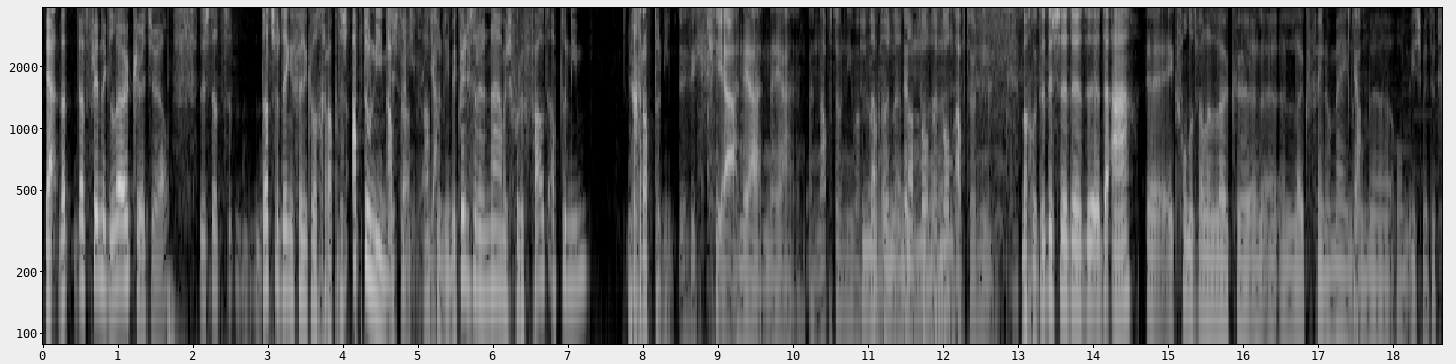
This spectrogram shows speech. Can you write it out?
Ja, dat, dat vind ik leuk, weet je wel. Dus dat, dat soort dingen vind ik wel grappig. Dus aptoniem is dat. Aptoniem, ja. Ik weet niet of er een naam is voor een fout aptoniem. Een graptoniem. Ja, nou ja, nou ja, een naptoniem of zo. Een napton- Een, een non- napton- een non-aptoniem. Maar goed, het is eh, de, de, de A. Ik vond het wel een leuk, een, een- leuk fenomeen Ja. om, om iets mee te doen.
